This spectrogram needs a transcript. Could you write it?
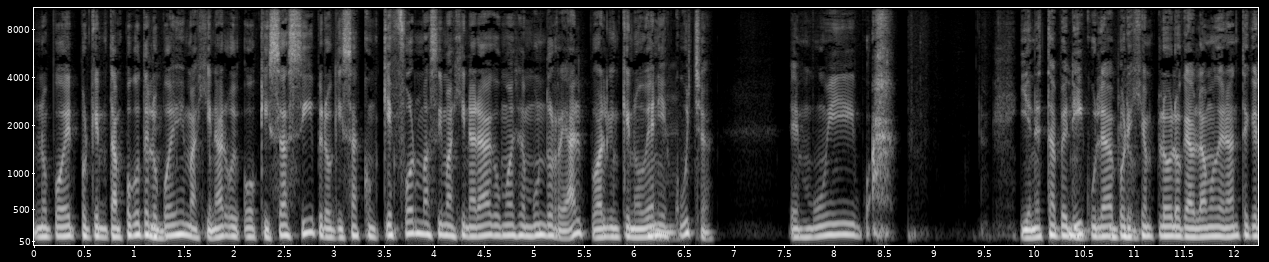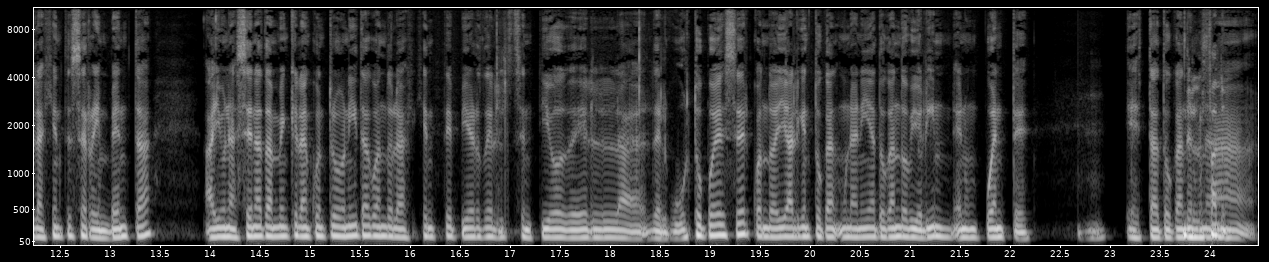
no poder, porque tampoco te lo Mm. puedes imaginar, o, o quizás sí, pero quizás con qué forma se imaginará cómo es el mundo real, pues alguien que no ve ni Mm. escucha. Es muy... Y en esta película, Mm, por ejemplo, lo que hablamos delante, que la gente se reinventa, hay una escena también que la encuentro bonita cuando la gente pierde el sentido del, la- del gusto, puede ser, cuando hay alguien toca, una niña tocando violín en un puente. Está tocando Del una-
